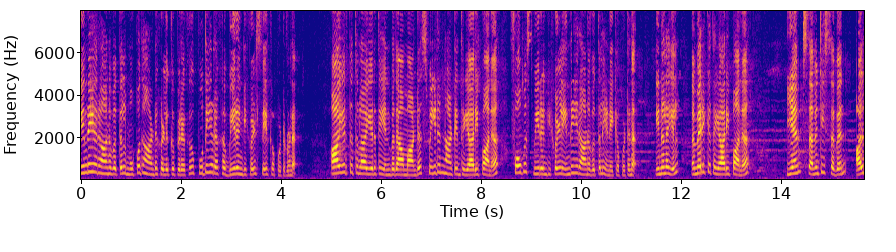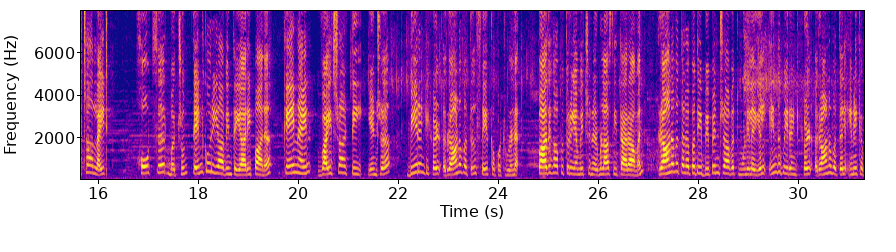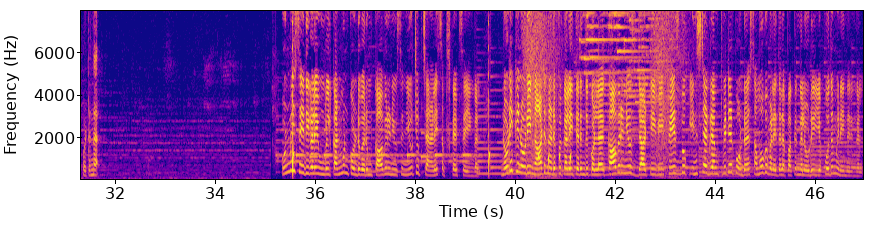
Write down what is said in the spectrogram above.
இந்திய ராணுவத்தில் முப்பது ஆண்டுகளுக்கு பிறகு புதிய ரக பீரங்கிகள் சேர்க்கப்பட்டுள்ளன. ஆயிரத்தி தொள்ளாயிரத்தி எண்பதாம் ஆண்டு ஸ்வீடன் நாட்டின் தயாரிப்பான போபஸ் பீரங்கிகள் இந்திய ராணுவத்தில் இணைக்கப்பட்டன. இந்நிலையில் அமெரிக்க தயாரிப்பான M seventy seven ultra light howitzer மற்றும் தென்கொரியாவின் தயாரிப்பான கே நைன் வைஜ்ரா டி என்ற பீரங்கிகள் ராணுவத்தில் சேர்க்கப்பட்டுள்ளன. பாதுகாப்புத்துறை அமைச்சர் நிர்மலா சீதாராமன் ராணுவ தளபதி பிபின் ராவத் முன்னிலையில் இந்த பீரங்கிகள் ராணுவத்தில் இணைக்கப்பட்டன. உண்மை செய்திகளை உங்கள் கண்முன் கொண்டு வரும் காவிரி நியூஸின் யூடியூப் சேனலை சப்ஸ்கிரைப் செய்யுங்கள். நொடிக்கு நொடி நாட்டு நடப்புகளை தெரிந்து கொள்ள Kaveri news dot TV Facebook Instagram Twitter போன்ற சமூக வலைதள பக்கங்களோடு எப்போதும் இணைந்திருங்கள்.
